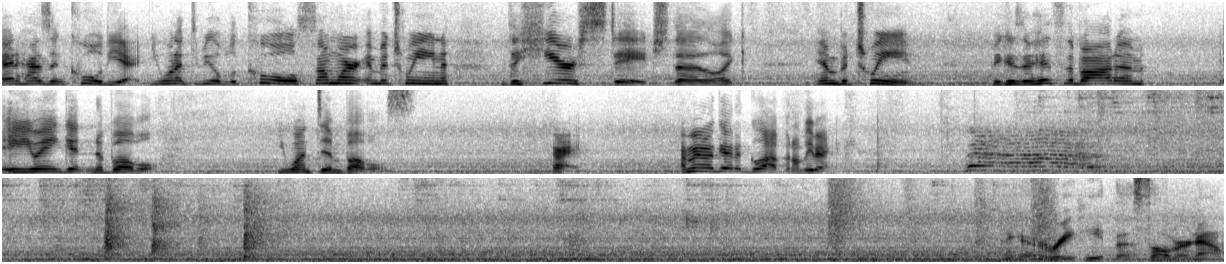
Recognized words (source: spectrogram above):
and hasn't cooled yet. You want it to be able to cool somewhere in between the here stage, the like in between. Because if it hits the bottom, you ain't getting a bubble. You want them bubbles. Alright, I'm gonna get a glove and I'll be back. Gotta reheat the silver now.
